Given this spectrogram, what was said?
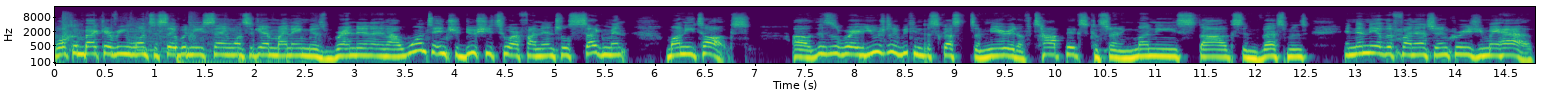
Welcome back, everyone, to Say What Needs Saying. Once again, my name is Brendan, and I want to introduce you to our financial segment, Money Talks. Uh, this is where usually we can discuss a myriad of topics concerning money, stocks, investments, and any other financial inquiries you may have.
